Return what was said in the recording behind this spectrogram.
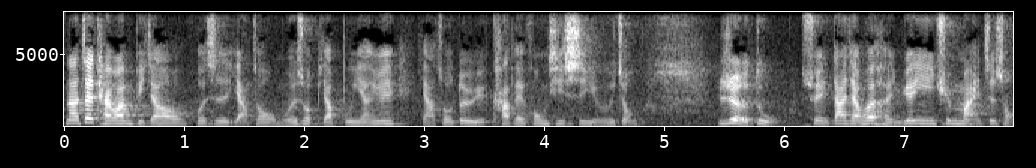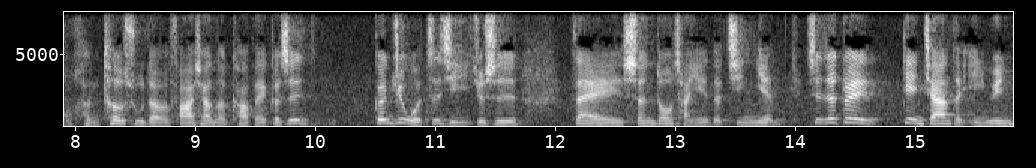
那在台湾比较，或是亚洲，我们会说比较不一样，因为亚洲对于咖啡风气是有一种热度，所以大家会很愿意去买这种很特殊的发酵的咖啡。可是根据我自己就是在生豆产业的经验，其实对店家的营运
